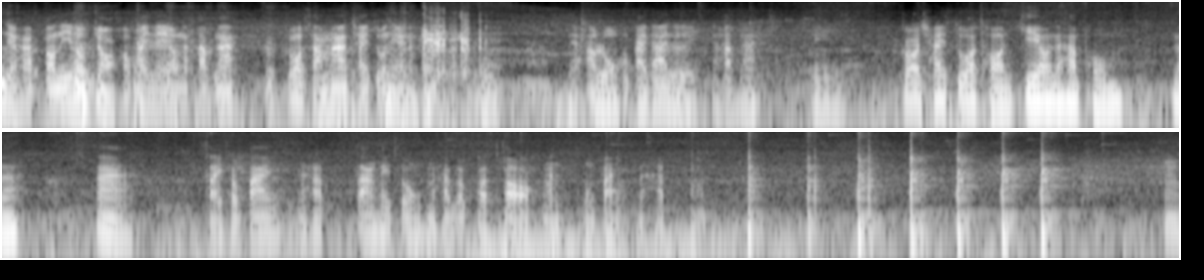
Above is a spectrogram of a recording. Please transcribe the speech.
เนี่ยครับ ตอนนี้เราเจาะเข้าไปแล้วนะครับนะ ก็สามารถใช้ตัวเนี้ยนะครับ เนี่ยเอาลงเข้าไปได้เลยนะครับนะ นี่ ก็ใช้ตัวถอนเกลียวนะครับ ผมนะ อ่า ใส่เข้าไปนะครับ ตั้งให้ตรงนะครับ แล้วก็ตอกมันลงไปนะครับอืม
